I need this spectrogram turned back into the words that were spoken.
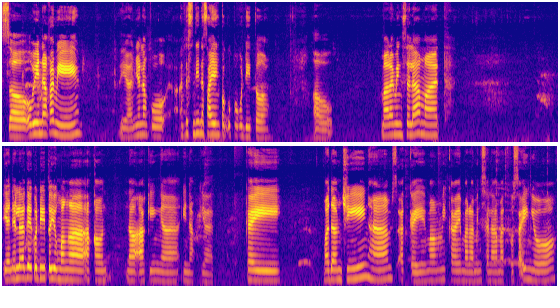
so uwi na kami ayan yun lang po. At least hindi na sayang yung pag-upo ko dito. Oh maraming salamat. Yan ilalagay ko dito yung mga account na aking ah, inakyat. Kay Madam Jing Hams at kay Mami Kai, maraming salamat po sa inyo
